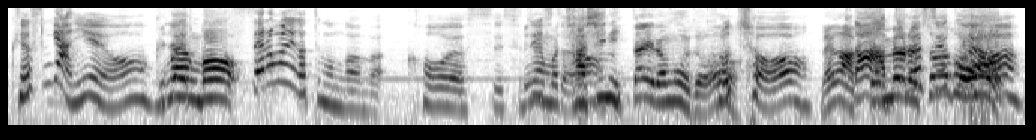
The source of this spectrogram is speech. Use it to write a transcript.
그냥 쓴 게 아니에요. 그냥 뭔가 뭐- 세레머니 같은 건가 봐- 거였을 수도 그냥 뭐 있어요. 자신 있다 이런 거죠. 그렇죠. 내가 나 앞점멸을 써도 거야.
